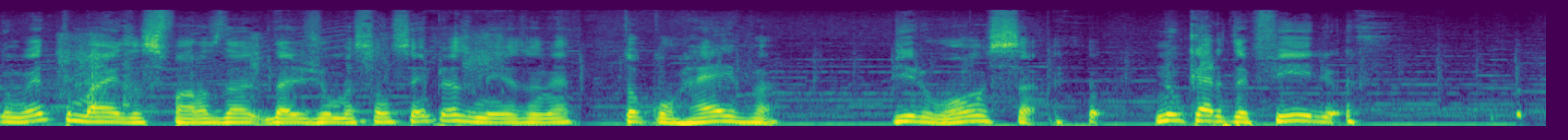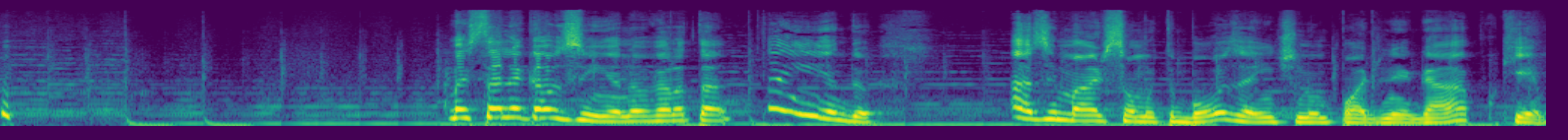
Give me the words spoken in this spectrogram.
não aguento mais as falas da, da Juma, são sempre as mesmas, né? Tô com raiva, viro onça, não quero ter filho. Mas tá legalzinha, a novela tá, tá indo. As imagens são muito boas, a gente não pode negar, porque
